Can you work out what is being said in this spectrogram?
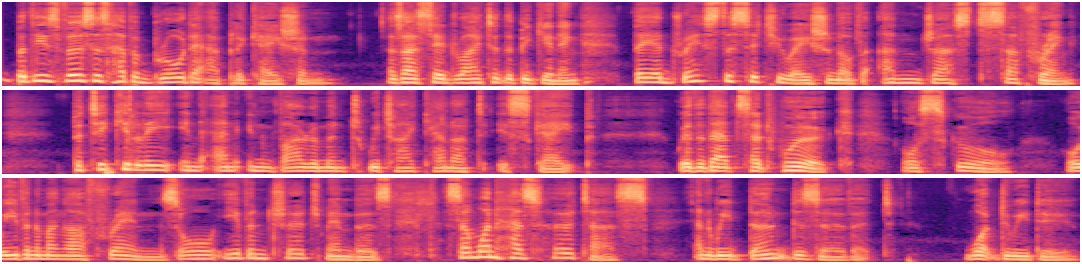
But these verses have a broader application. As I said right at the beginning, they address the situation of unjust suffering, particularly in an environment which I cannot escape, whether that's at work or school or even among our friends or even church members. Someone has hurt us and we don't deserve it. What do we do?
